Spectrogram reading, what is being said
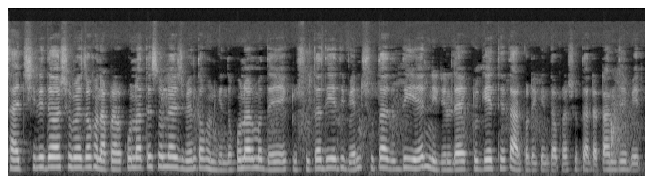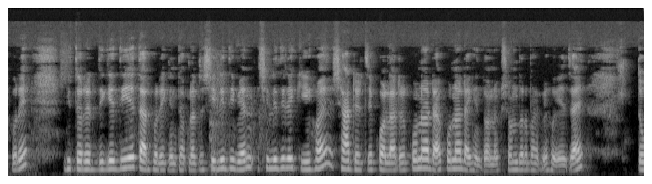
সাইড শিলি দেওয়ার সময় যখন আপনার কোনাতে চলে আসবেন, তখন কিন্তু কোনার মধ্যে একটু সুতা দিয়ে দিবেন। সুতা দিয়ে নিডেলটা একটু গেঁথে তারপরে কিন্তু আপনার সুতাটা টান দিয়ে বের করে ভিতরের দিকে দিয়ে তারপরে কিন্তু আপনারা শিলি দিবেন। শিলি দিলে কি হয়, শার্টের যে কলারের কোনাটা কোনাটা কিন্তু অনেক সুন্দরভাবে হয়ে যায়। তো,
